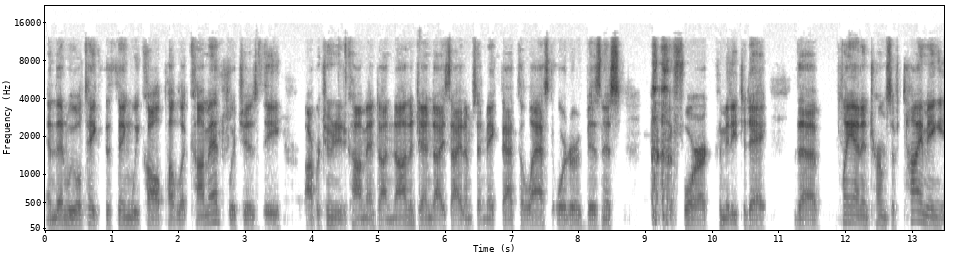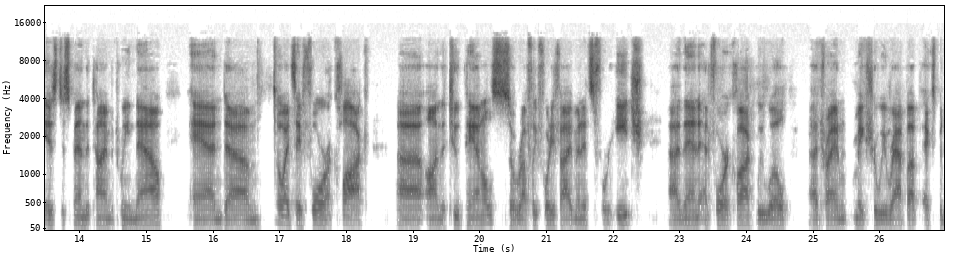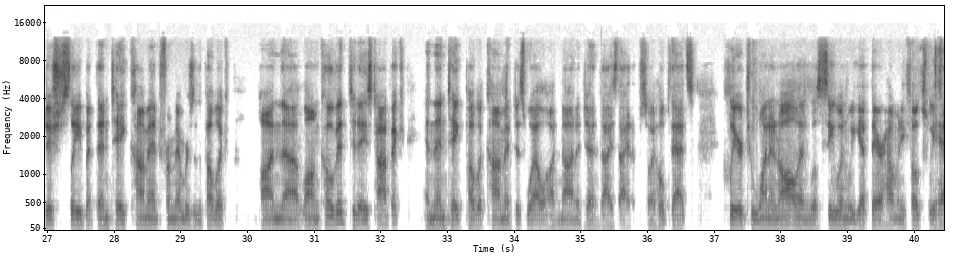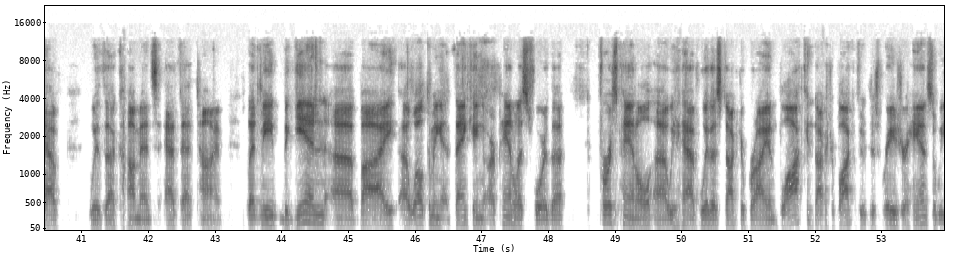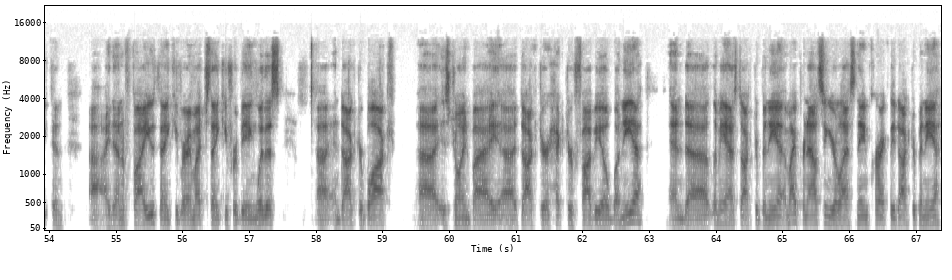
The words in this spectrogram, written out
And then we will take the thing we call public comment, which is the opportunity to comment on non-agendized items and make that the last order of business for our committee today. The plan in terms of timing is to spend the time between now and, um, oh, I'd say four o'clock uh, on the two panels, so roughly 45 minutes for each. Uh, Then at four o'clock, we will uh, try and make sure we wrap up expeditiously, but then take comment from members of the public on uh, long COVID, today's topic, and then take public comment as well on non-agendized items. So I hope that's clear to one and all, and we'll see when we get there how many folks we have with uh, comments at that time. Let me begin uh, by uh, welcoming and thanking our panelists for the first panel. Uh, We have with us Dr. Brian Block, and Dr. Block, if you would just raise your hand so we can uh, identify you. Thank you very much. Thank you for being with us. Uh, And Dr. Block uh, is joined by uh, Dr. Hector Fabio Bonilla. And uh, let me ask Dr. Bonilla, am I pronouncing your last name correctly, Dr. Bonilla?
